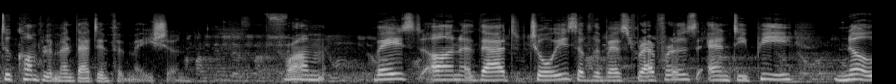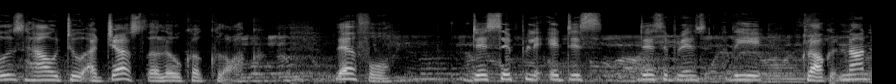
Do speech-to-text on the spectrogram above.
to complement that information. From Based on that choice of the best reference, NTP knows how to adjust the local clock. Therefore, discipline, disciplines the clock. Not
